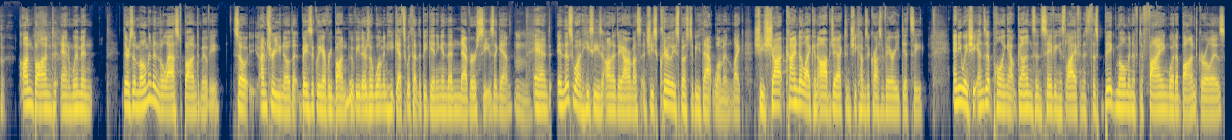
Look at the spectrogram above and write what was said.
On Bond and women, there's a moment in the last Bond movie. So I'm sure you know that basically every Bond movie, there's a woman he gets with at the beginning and then never sees again. Mm. And in this one, he sees Ana de Armas, and she's clearly supposed to be that woman. Like she's shot kind of like an object, and she comes across very ditzy. Anyway, she ends up pulling out guns and saving his life, and it's this big moment of defying what a Bond girl is.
